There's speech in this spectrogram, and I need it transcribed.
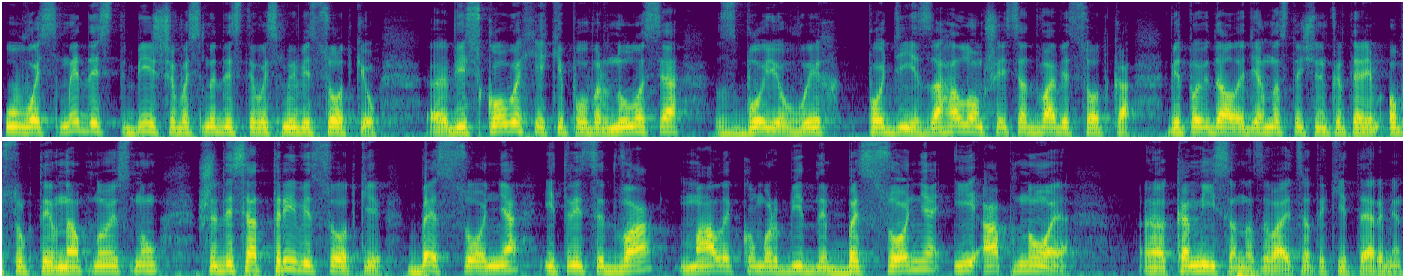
у 80, більше 88% е, військових, які повернулися з бойових подій. Загалом 62% відповідали діагностичним критеріям обструктивного апної сну, 63% безсоння і 32% мали коморбідне безсоння і апноя. Е, Каміса називається такий термін.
